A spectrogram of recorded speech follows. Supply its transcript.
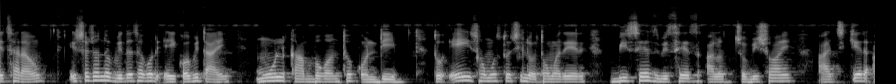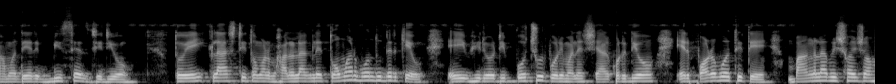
এছাড়াও ঈশ্বরচন্দ্র বিদ্যাসাগর এই কবিতায় মূল কাব্যগ্রন্থ কোনটি? তো এই সমস্ত ছিল তোমাদের বিশেষ বিশেষ আলোচ্য বিষয়। আজকের আমাদের বিশেষ ভিডিও। তো এই ক্লাসটি তোমার ভালো লাগলে, তোমার বন্ধুদেরকেও এই ভিডিওটি প্রচুর পরিমাণে শেয়ার করে দিও। এর পরবর্তীতে বাংলা বিষয় সহ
